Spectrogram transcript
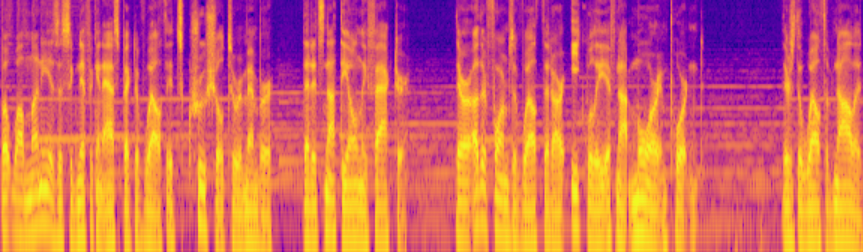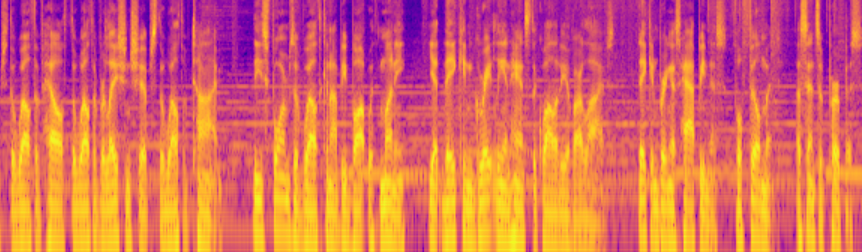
But while money is a significant aspect of wealth, it's crucial to remember that it's not the only factor. There are other forms of wealth that are equally, if not more, important. There's the wealth of knowledge, the wealth of health, the wealth of relationships, the wealth of time. These forms of wealth cannot be bought with money, yet they can greatly enhance the quality of our lives. They can bring us happiness, fulfillment, a sense of purpose.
